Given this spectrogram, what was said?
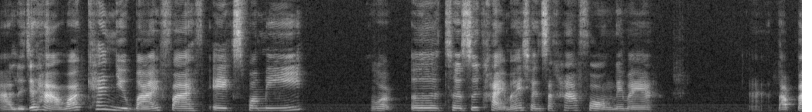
อ่าหรือจะถามว่า can you buy five eggs for me ว่าเออ เธอซื้อไข่มาให้ฉันสักห้าฟองได้ไหมอะต่อไป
